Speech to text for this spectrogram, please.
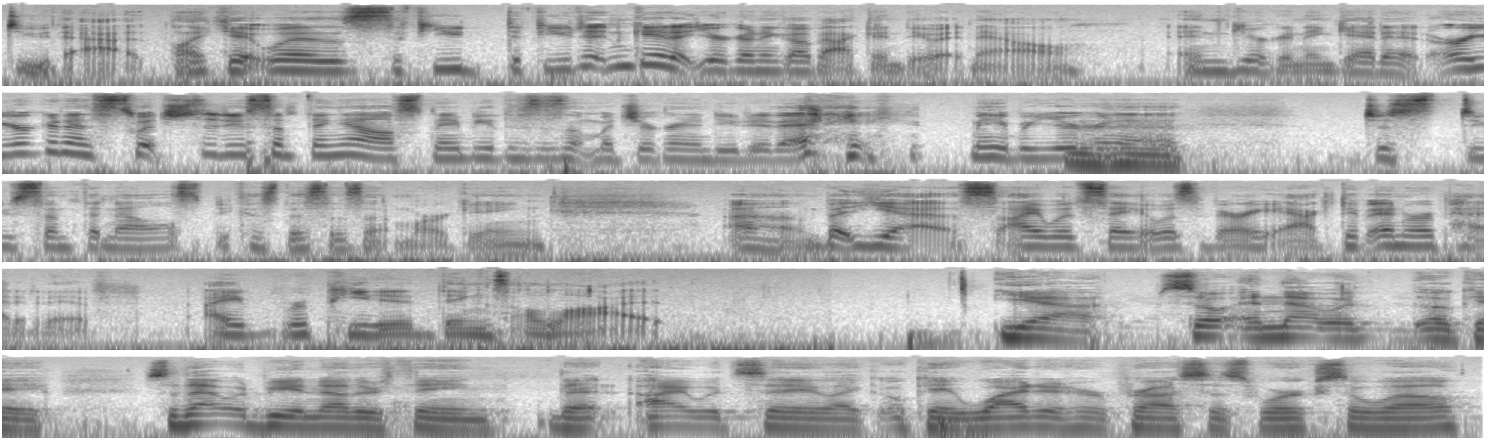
do that. Like it was, if you if you didn't get it, you're going to go back and do it now, and you're going to get it, or you're going to switch to do something else. Maybe this isn't what you're going to do today. Maybe you're going to just do something else because this isn't working. Um, but yes, I would say it was very active and repetitive. I repeated things a lot. Yeah. So, and that would okay. So that would be another thing that I would say, like, okay, why did her process work so well?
